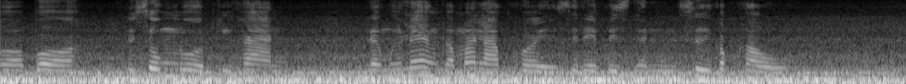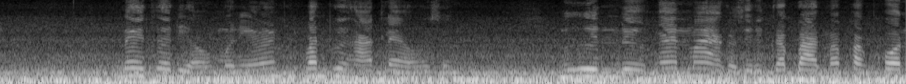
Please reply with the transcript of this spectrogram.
บอบอไปส่งโหลดกี่คันแล้วมือแรงก็มารับคอยสิได้ไปซื้อกับเขาเลยเธอเดียวมือนี้มันวันพฤหัสแล้วซั่นมืออื่นเลิกงานมากก็สิได้กลับบ้านมาพักผ่อน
